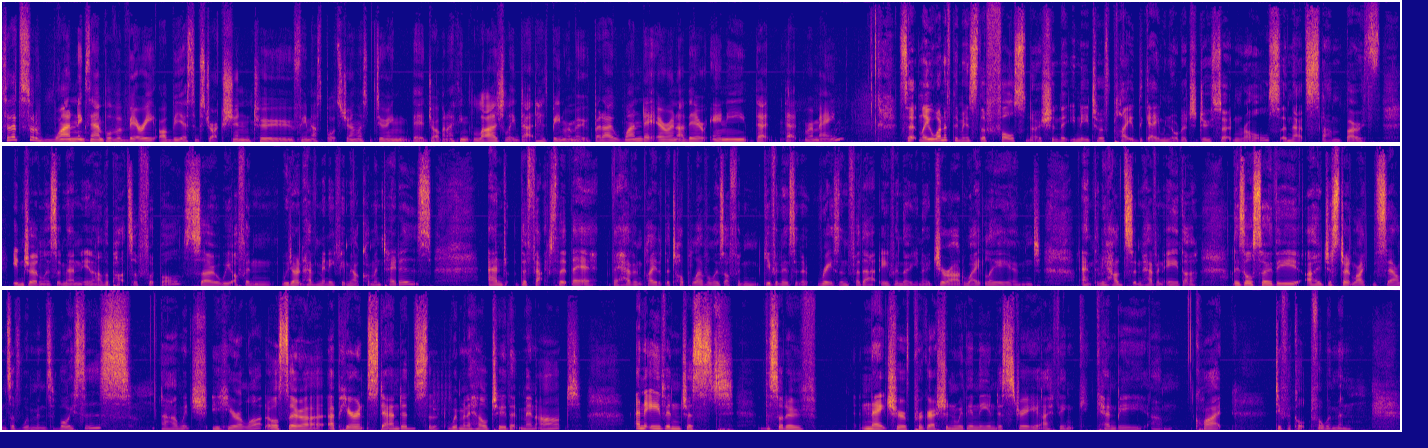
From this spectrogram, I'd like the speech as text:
So that's sort of one example of a very obvious obstruction to female sports journalists doing their job, and I think largely that has been removed. But I wonder, Erin, are there any that that remain? Certainly, one of them is the false notion that you need to have played the game in order to do certain roles, and that's um, both in journalism and in other parts of football. So we often we don't have many female commentators, and the fact that they they haven't played at the top level is often given as a reason for that, even though you know Gerard Whateley and Anthony Hudson haven't either. There's also the I just don't like the sounds of women's voices. Uh, which you hear a lot. Also, uh, appearance standards that women are held to that men aren't. And even just the sort of nature of progression within the industry, I think, can be um, quite difficult for women.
